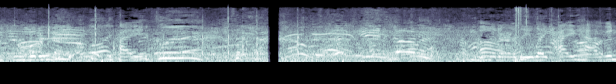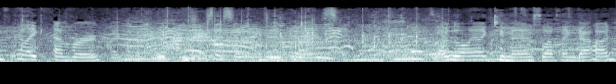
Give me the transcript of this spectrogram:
Literally, I literally like I haven't for like ever. I'm sure so soon because There was only like two minutes left. Thank God.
